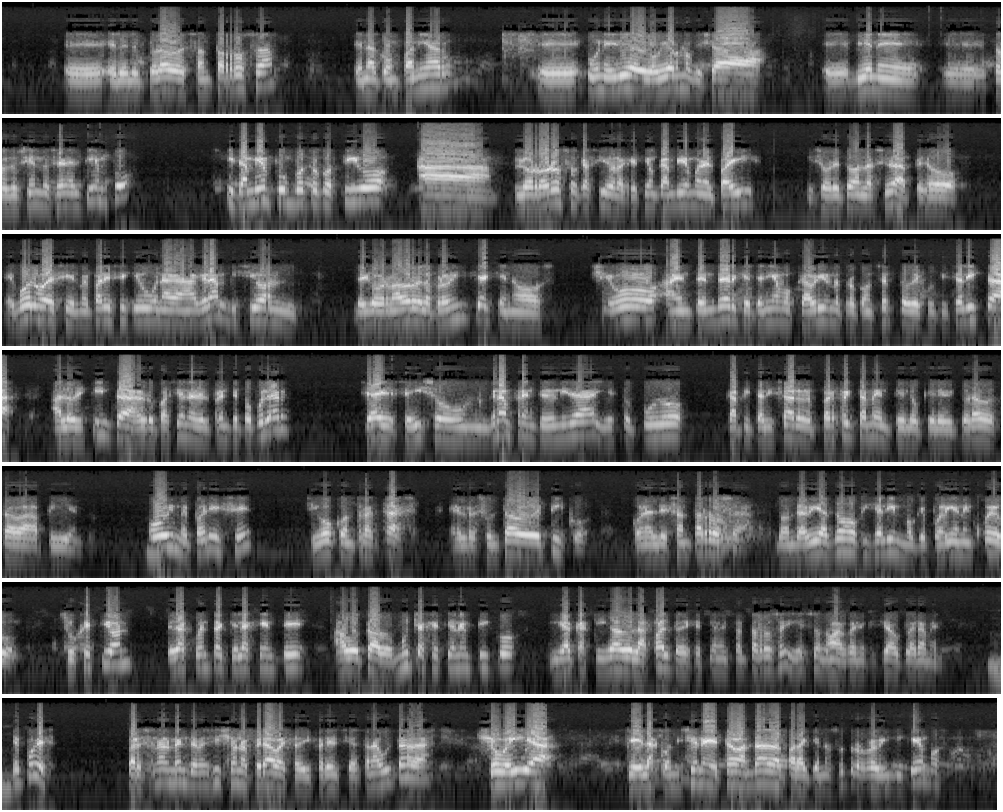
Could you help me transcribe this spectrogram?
eh, el electorado de Santa Rosa en acompañar eh, una idea de gobierno que ya eh, viene traduciéndose en el tiempo y también fue un voto costigo a lo horroroso que ha sido la gestión Cambiemos en el país y sobre todo en la ciudad. Pero vuelvo a decir, me parece que hubo una gran visión del gobernador de la provincia que nos llevó a entender que teníamos que abrir nuestro concepto de justicialista a las distintas agrupaciones del Frente Popular, se, se hizo un gran frente de unidad y esto pudo capitalizar perfectamente lo que el electorado estaba pidiendo. Hoy me parece, si vos contrastás el resultado de Pico con el de Santa Rosa, donde había dos oficialismos que ponían en juego su gestión, te das cuenta que la gente ha votado mucha gestión en Pico y ha castigado la falta de gestión en Santa Rosa y eso nos ha beneficiado claramente. Después, personalmente me decís, yo no esperaba esta diferencia tan abultada, yo veía que las condiciones estaban dadas para que nosotros reivindiquemos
